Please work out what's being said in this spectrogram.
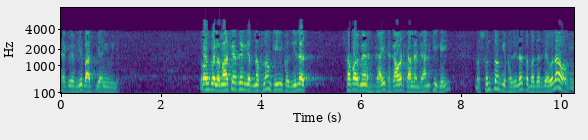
ایک یہ بات بھی آئی ہوئی ہے۔ تو اس کو لما کہتے ہیں کہ جب نفلوں کی فضیلت سفر میں ڈھائی تھکاوٹ کے حال میں بیان کی گئی، تو سنتوں کی فضیلت تو بدرج اولا ہوگی۔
